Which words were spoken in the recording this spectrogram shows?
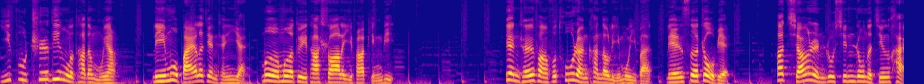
一副吃定了他的模样，李牧白了剑臣一眼，默默对他刷了一发屏蔽。剑臣仿佛突然看到李牧一般，脸色骤变，他强忍住心中的惊骇，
